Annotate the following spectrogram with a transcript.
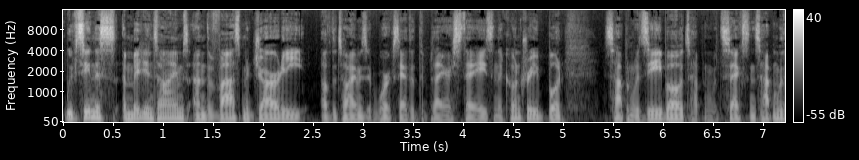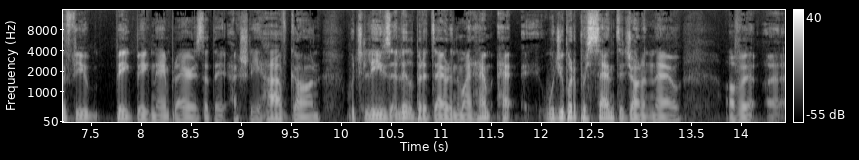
we've seen this a million times, and the vast majority of the times it works out that the player stays in the country, but it's happened with Zebo, it's happened with Sexton, it's happened with a few big, big name players that they actually have gone, which leaves a little bit of doubt in the mind. How, how would you put a percentage on it now of a, uh,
